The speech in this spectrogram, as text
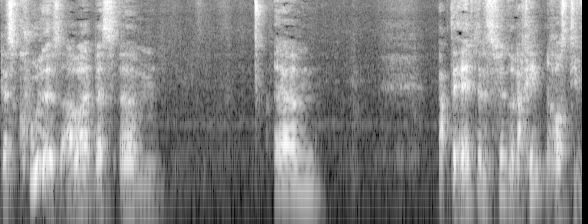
Das Coole ist aber, dass ähm, ähm, ab der Hälfte des Films und nach hinten raus, die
